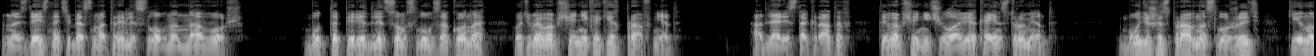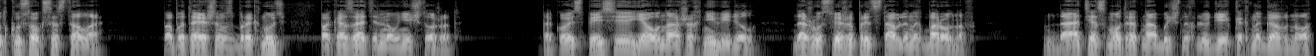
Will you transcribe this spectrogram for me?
Но здесь на тебя смотрели словно на вошь. Будто перед лицом слуг закона у тебя вообще никаких прав нет. А для аристократов ты вообще не человек, а инструмент. Будешь исправно служить, кинут кусок со стола. Попытаешься взбрыкнуть, показательно уничтожат. Такой спеси я у наших не видел, даже у свежепредставленных баронов. Да, те смотрят на обычных людей как на говно,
